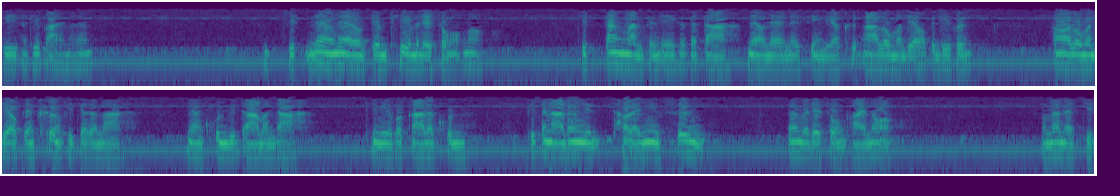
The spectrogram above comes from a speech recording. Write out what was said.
ที่อธิบายมานั้นจิตแน่วแน่ลงเต็มที่ไม่ได้ส่งออกนอก จิตตั้งมั่นเป็นเอกกตา แน่วแน่ในสิ่งเดียว คืออารมณ์เดียวเป็นที่พึ่งอารมณ์เดียวเป็นเครื่องพิจารณา อย่างคุณบิดามารดา ที่มีประกาศและคุณพิจารณาต้องยินเท่าไรยิ่งซึ่งแล้วไม่ได้ส่งภายนอกอันนั้นแหละจิต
